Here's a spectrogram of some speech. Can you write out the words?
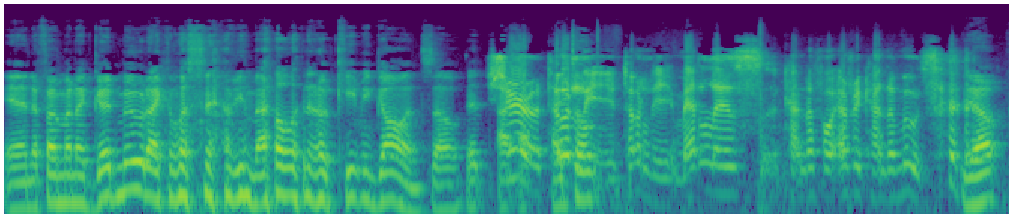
And if I'm in a good mood, I can listen to heavy metal and it'll keep me going. So it, sure, I, I, totally, I totally. Metal is kind of for every kind of moods. yep,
